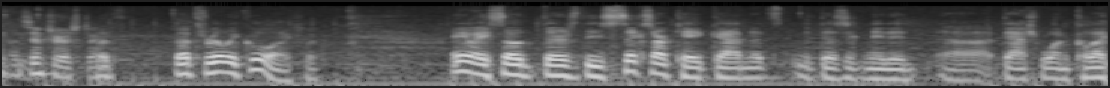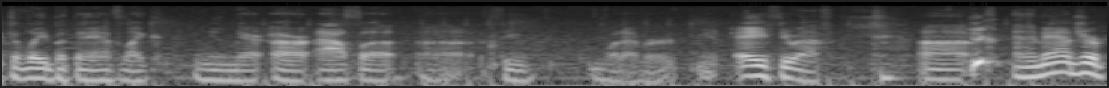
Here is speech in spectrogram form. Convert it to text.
That's interesting. That's that's really cool, actually. Anyway, so there's these six arcade cabinets designated uh, dash one collectively, but they have like numer or alpha uh, through whatever you know, A through F. Uh, and the manager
